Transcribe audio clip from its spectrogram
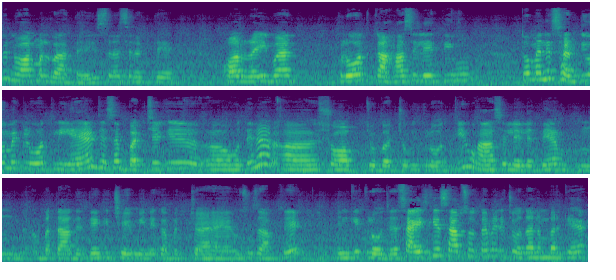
तो नॉर्मल बात है, इस तरह से रखते हैं। और रही बात क्लोथ कहाँ से लेती हूँ? तो मैंने सर्दियों में क्लोथ लिए हैं, जैसे बच्चे के होते हैं ना शॉप जो बच्चों की क्लोथ की, वहाँ से ले लेते हैं। बता देते हैं कि छः महीने का बच्चा है, उस हिसाब से इनके क्लोथ है। साइज़ के हिसाब से होता है, मेरे चौदह नंबर के हैं।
